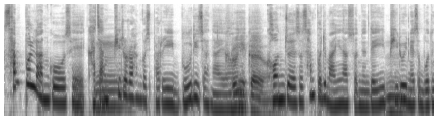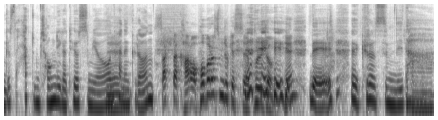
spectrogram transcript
산불 난 곳에 가장 음. 필요로 한 것이 바로 이 물이잖아요. 그러니까요. 건조해서 산불이 많이 났었는데 이 비로 음. 인해서 모든 게 싹 좀 정리가 되었으면 네. 하는 그런. 싹 다 갈아 엎어버렸으면 좋겠어요. 불 좀. 네? 그렇습니다.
